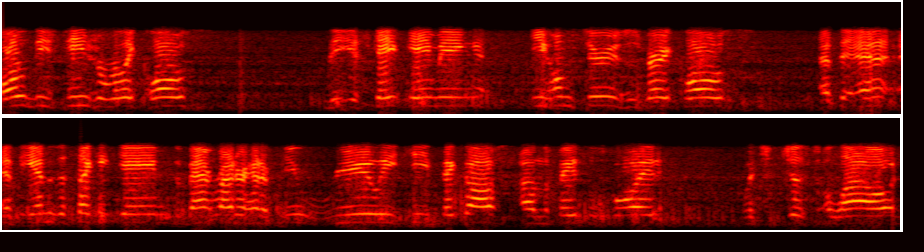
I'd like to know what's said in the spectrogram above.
all of these teams were really close. The Escape Gaming eHome series was very close. At the end, at the end of the second game, the Batrider had a few really key pickoffs on the Faceless Void, which just allowed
